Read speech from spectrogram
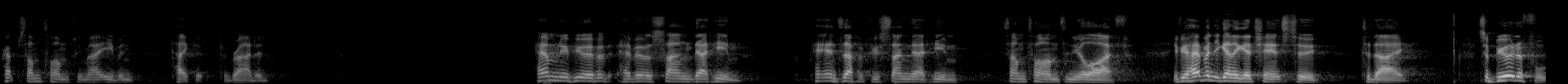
Perhaps sometimes we may even take it for granted. How many of you have, have ever sung that hymn? Hands up if you've sung that hymn sometimes in your life. If you haven't, you're going to get a chance to today. It's a beautiful,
